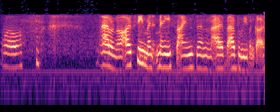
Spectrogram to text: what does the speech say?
Well, I don't know. I've seen many, many signs, and I, I believe in God.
